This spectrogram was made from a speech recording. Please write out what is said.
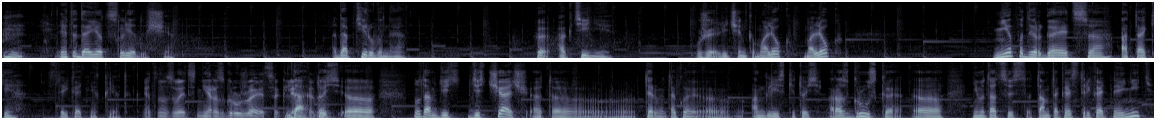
это дает следующее. Адаптированная к актинии уже личинка малек, малек не подвергается атаке стрекательных клеток. Это называется не разгружается клетка. Да, да? то есть, э, ну там discharge, это э, термин такой э, английский, то есть разгрузка э, нематоциста. Там такая стрекательная нить.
